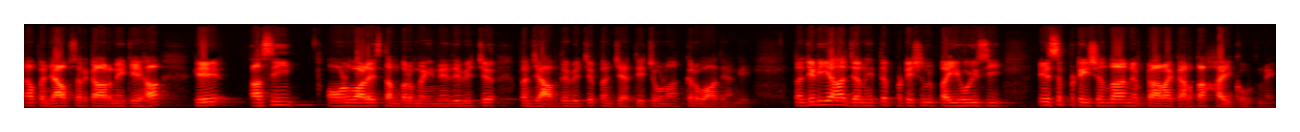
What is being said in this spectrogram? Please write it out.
ਤਾਂ ਪੰਜਾਬ ਸਰਕਾਰ ਨੇ ਕਿਹਾ ਕਿ ਅਸੀਂ ਆਉਣ ਵਾਲੇ ਸਤੰਬਰ ਮਹੀਨੇ ਦੇ ਵਿੱਚ ਪੰਜਾਬ ਦੇ ਵਿੱਚ ਪੰਚਾਇਤੀ ਚੋਣਾਂ ਕਰਵਾ ਦੇਵਾਂਗੇ ਤਾਂ ਜਿਹੜੀ ਆਹ ਜਨਹਿਤ ਪਟੀਸ਼ਨ ਪਈ ਹੋਈ ਸੀ, ਇਸ ਪਟੀਸ਼ਨ ਦਾ ਨਿਪਟਾਰਾ ਕਰਤਾ ਹਾਈ ਕੋਰਟ ਨੇ।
